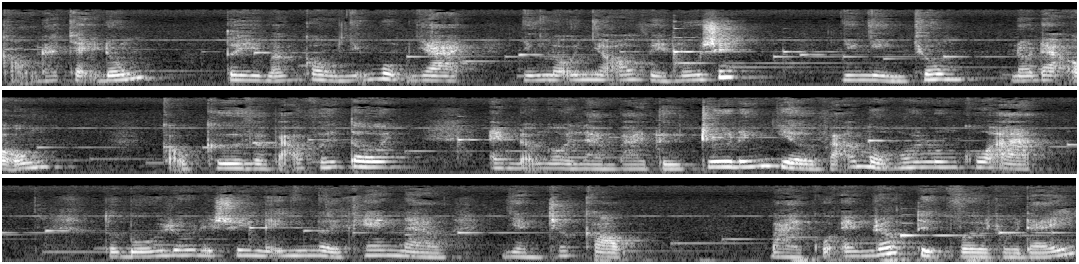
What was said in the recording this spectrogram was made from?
cậu đã chạy đúng, tuy vẫn còn những mụn dại, những lỗi nhỏ về logic, nhưng nhìn chung, nó đã ổn. Cậu cười và bảo với tôi, em đã ngồi làm bài từ trưa đến giờ vã mồ hôi luôn cô ạ. à tôi bối rối để suy nghĩ những lời khen nào dành cho cậu. Bài của em rất tuyệt vời rồi đấy,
